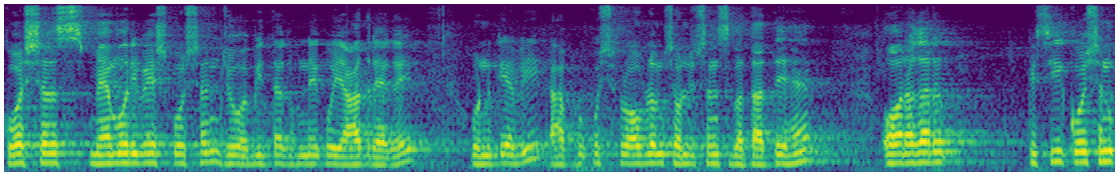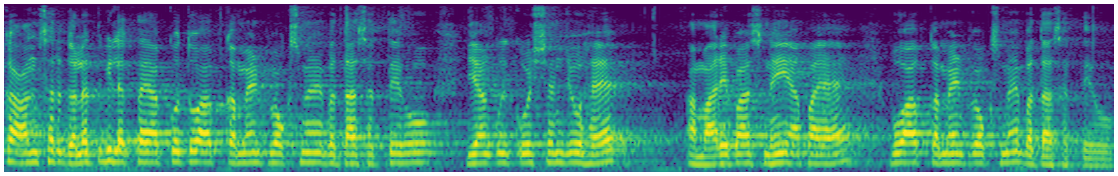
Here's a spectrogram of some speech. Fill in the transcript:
क्वेश्चंस मेमोरी बेस्ड क्वेश्चन जो अभी तक हमने को याद रह गए, उनके अभी आपको कुछ प्रॉब्लम सॉल्यूशंस बताते हैं। और अगर किसी क्वेश्चन का आंसर गलत भी लगता है आपको तो आप कमेंट बॉक्स में बता सकते हो, या कोई क्वेश्चन जो है हमारे पास नहीं आ पाया है, वो आप कमेंट बॉक्स में बता सकते हो।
